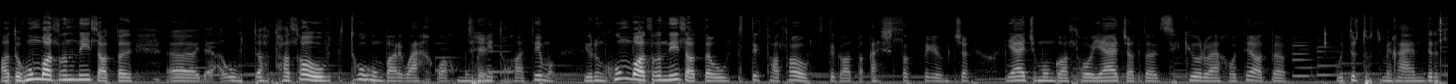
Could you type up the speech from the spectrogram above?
Одоо хүн болгоны л одоо э, толгоо өвддгүү хүн баг байхгүй байх мөнгөний тухай тийм үү? Ерөн хүн болгоны л одоо өвддөг толгоо өвддөг одоо гашлагдаг юм чи. Яаж мөнгө олох уу яаж одоо secure байх уу те одоо өдөр тутмынхаа амьдрал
